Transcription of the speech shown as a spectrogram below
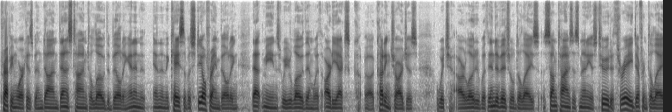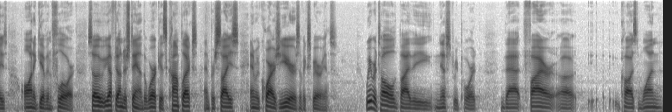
prepping work has been done, then it's time to load the building. And in the, and in the case of a steel frame building, that means we load them with RDX uh, cutting charges, which are loaded with individual delays, sometimes as many as two to three different delays on a given floor. So you have to understand the work is complex and precise and requires years of experience. We were told by the NIST report that fire uh, caused one,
